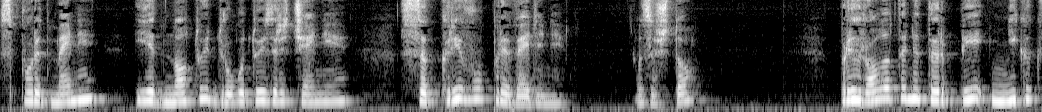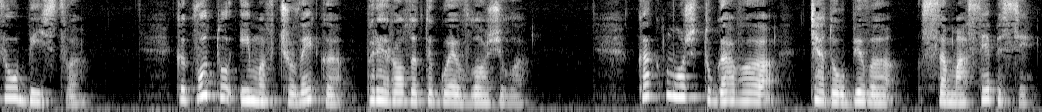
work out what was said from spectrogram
Според мене и едното и другото изречение са криво преведени. Защо? Природата не търпи никакви убийства. Каквото има в човека, природата го е вложила. Как може тогава тя да убива сама себе си?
